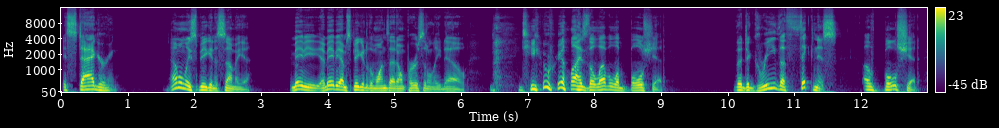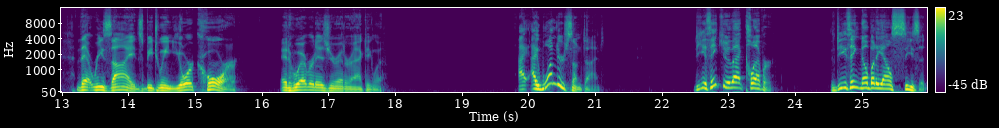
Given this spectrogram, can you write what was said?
It's staggering. I'm only speaking to some of you. Maybe, maybe I'm speaking to the ones I don't personally know. Do you realize the level of bullshit, the degree, the thickness of bullshit that resides between your core and whoever it is you're interacting with? I, I wonder sometimes do you think you're that clever? Do you think nobody else sees it?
